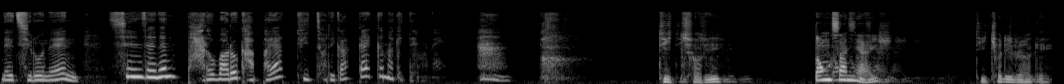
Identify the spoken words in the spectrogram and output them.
내 지로는 신세는 바로 바로 갚아야 뒤처리가 깔끔하기 때문에. 뒤처리? 똥 쌌냐, 이 뒤처리를 하게.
